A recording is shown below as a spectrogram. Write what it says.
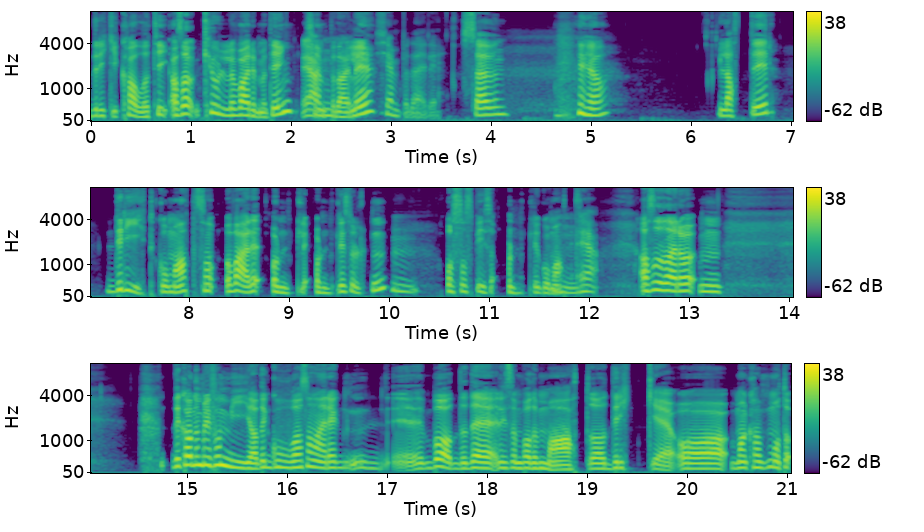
drikke kalde ting. Altså kulde, varme ting. Ja. Kjempedeilig. Kjempedeilig. Søvn. Ja. Latter. Dritgod mat. Sånn, å være ordentlig, ordentlig sulten, Mm. og så spise ordentlig god mat. Mm. Ja. Altså det der å mm, Det kan jo bli for mye av det gode. Sånn der, eh, både, det, liksom både mat og drikke og Man kan på en måte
